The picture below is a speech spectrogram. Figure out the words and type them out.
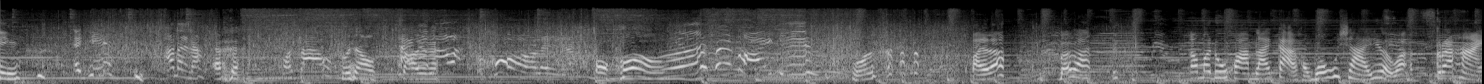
ริงๆไอ้ทีเอาหน่อยนะ ขอซาวไม่เอาสาวยังไงข้ออะไรอย่างเงี้ยโอ้โหเออขออีกทีไปแล้วบ๊ายบายเรามาดูความร้ายกาจของพวกผู้ชายที่แบบว่า กระหาย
